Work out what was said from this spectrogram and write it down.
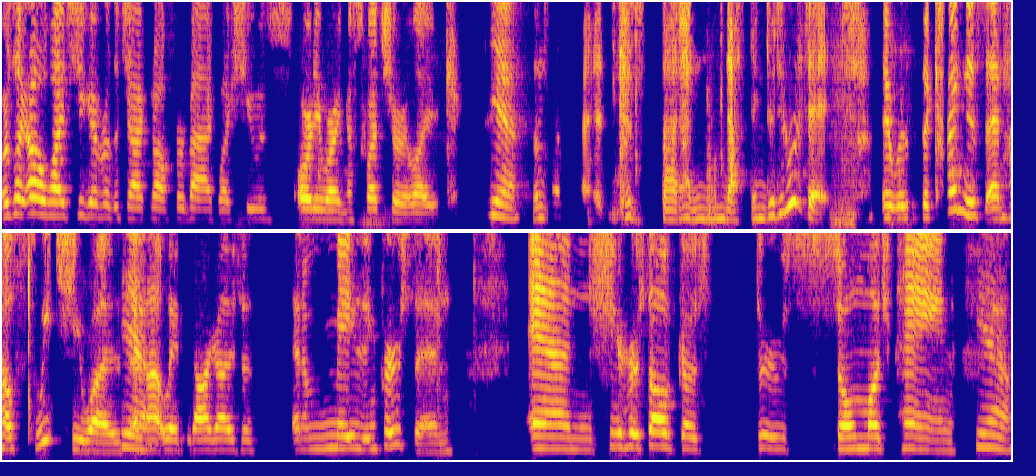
Or it's like, oh, why'd she give her the jacket off her back? Like she was already wearing a sweatshirt. Like, Yeah. because eh, that had nothing to do with it. It was the kindness and how sweet she was. Yeah. And that Lady Gaga is just an amazing person. And she herself goes through so much pain Yeah.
